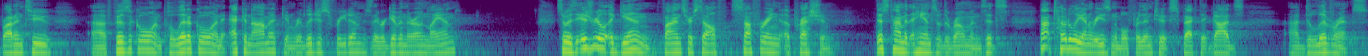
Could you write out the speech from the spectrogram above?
brought into uh, physical and political and economic and religious freedoms. they were given their own land. So, as Israel again finds herself suffering oppression, this time at the hands of the Romans, it's not totally unreasonable for them to expect that God's uh, deliverance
